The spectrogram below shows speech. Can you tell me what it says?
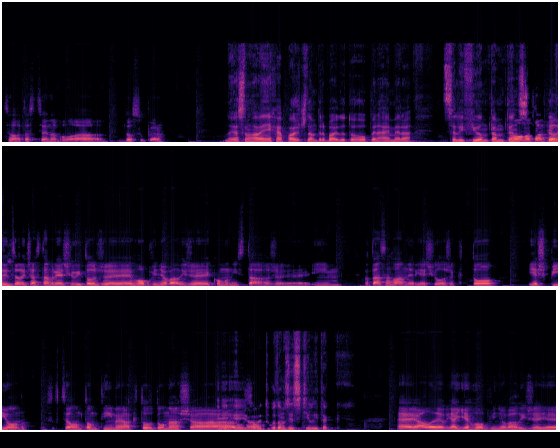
celá tá scéna bola dosť super. No ja som hlavne nechápal, že čo tam drbali do toho Oppenheimera celý film tam ten... No, no tam celý, celý čas tam riešili to, že ho obviňovali, že je komunista, že im... No tam sa hlavne riešilo, že kto je špion v celom tom týme a kto donáša... Hej, hej, ale to potom zistili, tak... Hej, ale aj jeho obviňovali, že je,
